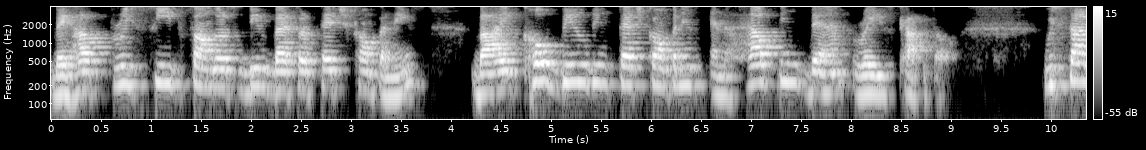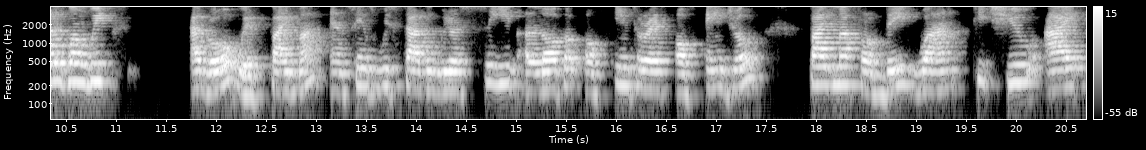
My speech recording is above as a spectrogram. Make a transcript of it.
They help pre-seed founders build better tech companies by co-building tech companies and helping them raise capital. We started one week ago with Pygma, and since we started, we received a lot of, of interest of angel. Pygma from day one teach you I,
